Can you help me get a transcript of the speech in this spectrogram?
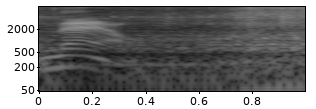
now.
